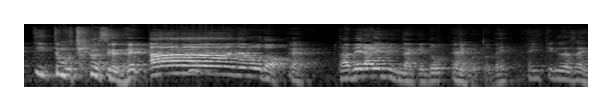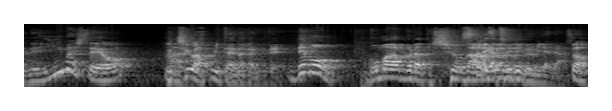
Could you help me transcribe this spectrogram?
て言って持ってきますよね。ああなるほど。え食べられるんだけどってことね、焼いてくださいね。言いましたようちは、みたいな感じで。でもごま油と塩のあれがついてくるみたいなそう。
